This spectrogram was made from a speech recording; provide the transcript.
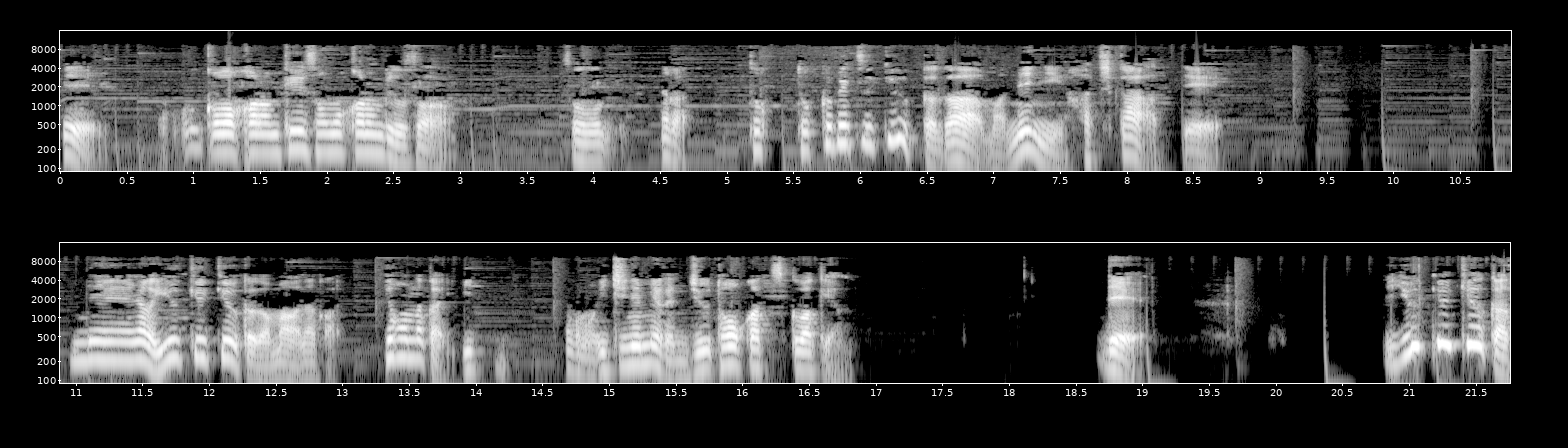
で、なんかわからん、計算わからんけどさ、その、なんか、と、特別休暇が、まあ、年に8回あって、で、なんか、有給休暇が、まあ、なんか、基本なんか、い、なんかもう1年目が10、10日つくわけやん。で、有給休暇っ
